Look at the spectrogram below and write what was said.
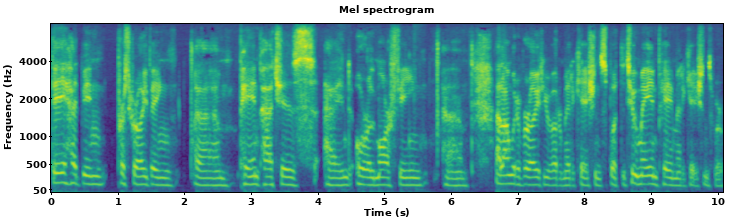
they had been prescribing um, pain patches and oral morphine, um, along with a variety of other medications. But the two main pain medications were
